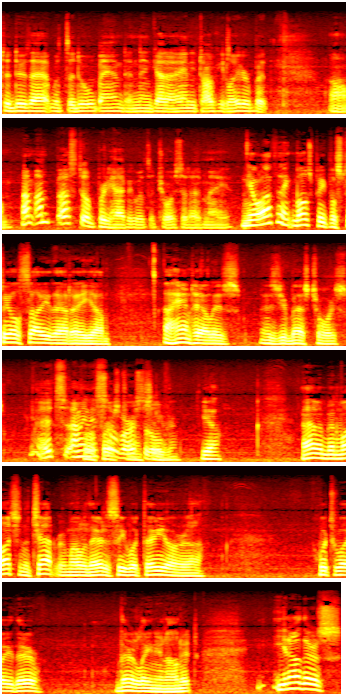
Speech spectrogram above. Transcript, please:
to do that with the dual band and then got a handy talkie later. But um, I'm I'm I'm still pretty happy with the choice that I've made. you know, I think most people still say that a um, a handheld is is your best choice. Yeah, it's I mean it's so versatile. transceiver. Yeah. I haven't been watching the chat room over there to see what they are, uh, which way they're they're leaning on it. You know, there's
